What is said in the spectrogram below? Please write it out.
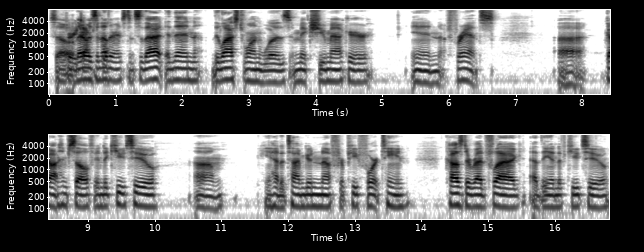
so Very there was another instance of that, and then the last one was Mick Schumacher in France. Uh, got himself into Q2. Um, he had a time good enough for P14, caused a red flag at the end of Q2,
